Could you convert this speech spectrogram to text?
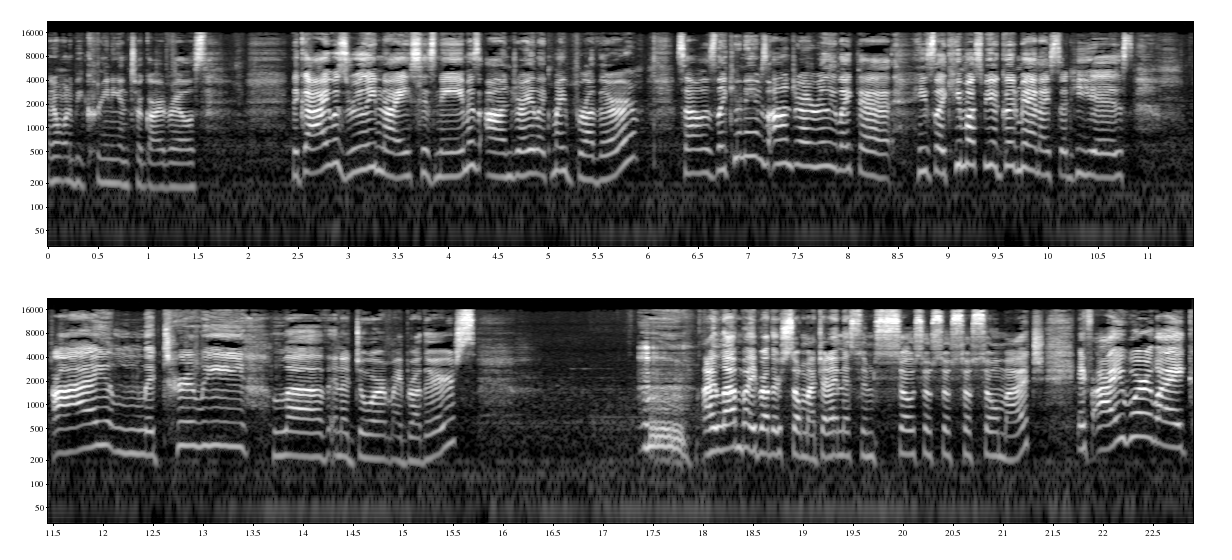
I don't want to be careening into guardrails. The guy was really nice. His name is Andre, like my brother. So I was like, your name's Andre, I really like that. He's like, he must be a good man. I said, he is. I literally love and adore my brothers. Mm, I love my brother so much and I miss him so, so, so, so, so much. If I were like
